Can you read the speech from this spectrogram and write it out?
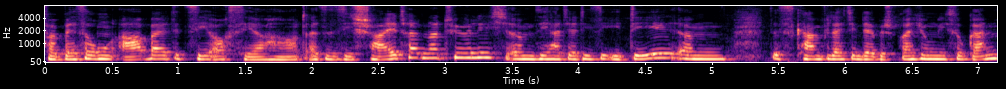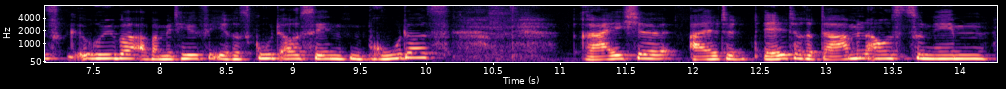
Verbesserung arbeitet sie auch sehr hart. Also sie scheitert natürlich. Ähm, sie hat ja diese Idee, ähm, das kam vielleicht in der Besprechung nicht so ganz rüber, aber mit Hilfe ihres gut aussehenden Bruders reiche, alte, ältere Damen auszunehmen,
